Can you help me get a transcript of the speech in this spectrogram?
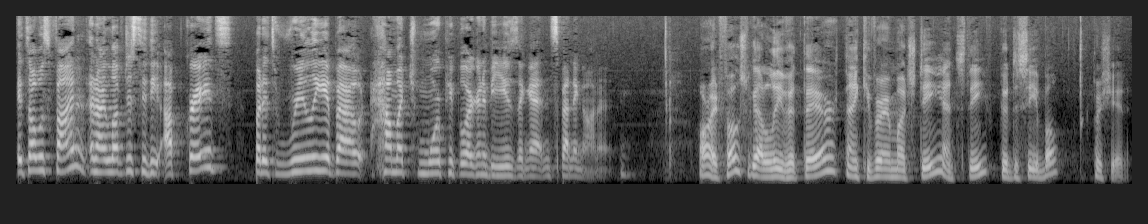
it's always fun and i love to see the upgrades but it's really about how much more people are going to be using it and spending on it All right, folks, we got to leave it there. Thank you very much, Dee and Steve. Good to see you both. Appreciate it.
